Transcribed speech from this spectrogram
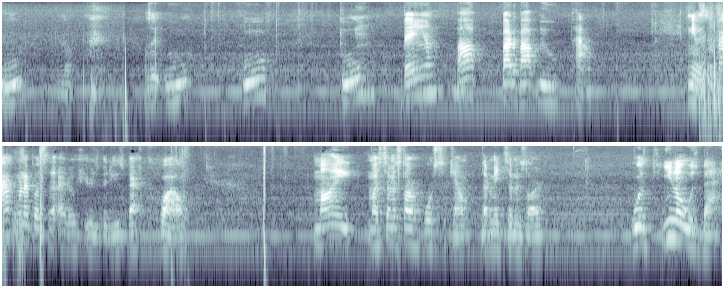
Ooh, no. I was like, ooh, bada bop, boo, pow. Anyway, so back when I posted the Idle Heroes videos back a while, my my seven star horse account that made seven star was you know was bad.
